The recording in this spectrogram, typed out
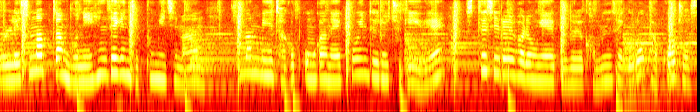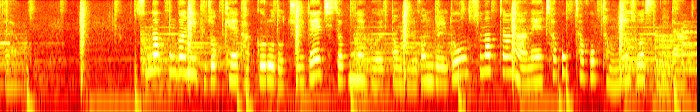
원래 수납장 문이 흰색인 제품이지만 수납 및 작업 공간에 포인트를 주기 위해 시트지를 활용해 문을 검은색으로 바꿔주었어요. 수납 공간이 부족해 밖으로 노출돼 지저분해 보였던 물건들도 수납장 안에 차곡차곡 정리해 주었습니다.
